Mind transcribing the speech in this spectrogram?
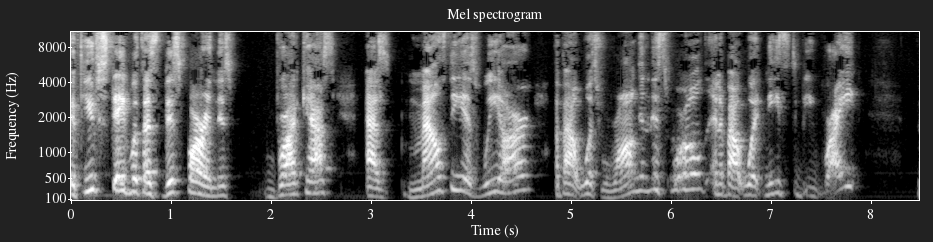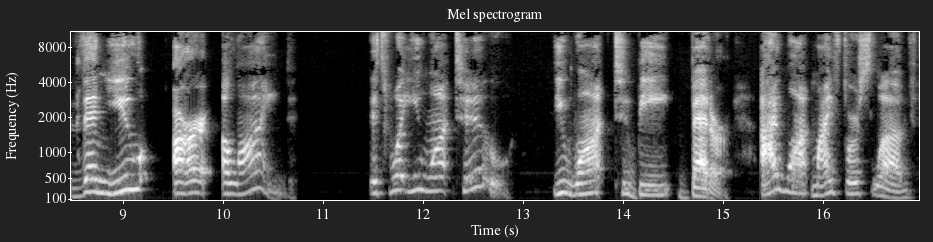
if you've stayed with us this far in this broadcast, as mouthy as we are about what's wrong in this world and about what needs to be right, then you are aligned. It's what you want too. You want to be better. I want my first love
